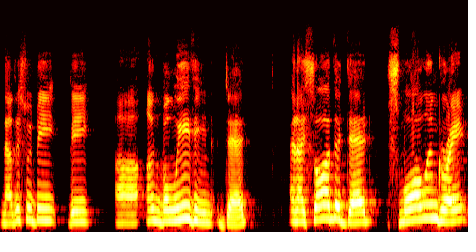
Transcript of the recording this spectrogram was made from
Now, this would be the uh, unbelieving dead. And I saw the dead, small and great.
